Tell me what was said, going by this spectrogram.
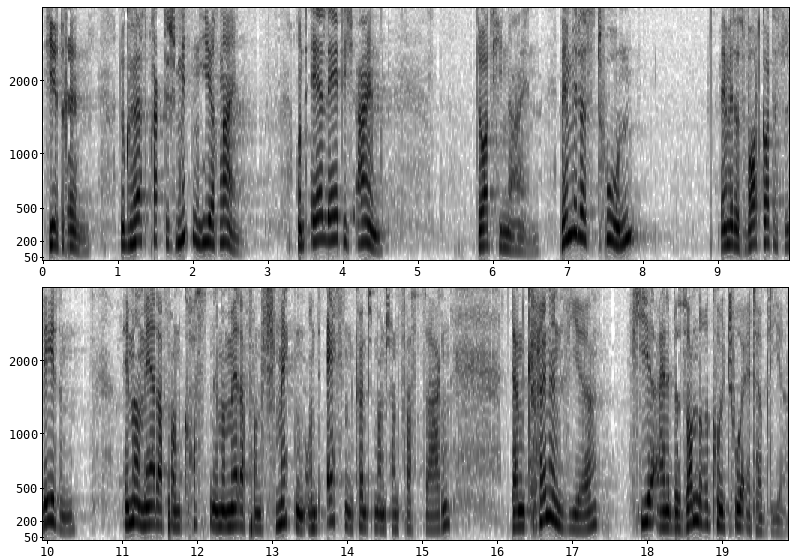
Hier drin. Du gehörst praktisch mitten hier rein. Und er lädt dich ein, dort hinein. Wenn wir das tun, wenn wir das Wort Gottes lesen, immer mehr davon kosten, immer mehr davon schmecken und essen, könnte man schon fast sagen, dann können wir hier eine besondere Kultur etablieren.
